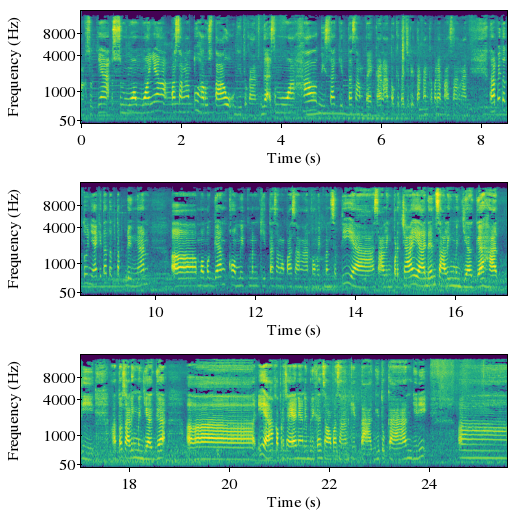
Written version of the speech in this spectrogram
Maksudnya semua muanya pasangan tuh harus tahu gitu kan. Nggak semua hal bisa kita sampaikan atau kita ceritakan kepada pasangan. Tapi tentunya kita tetap dengan uh, memegang komitmen kita sama pasangan komitmen setia saling percaya dan saling menjaga hati. Atau saling menjaga uh, iya kepercayaan yang diberikan sama pasangan kita gitu kan. Jadi uh,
